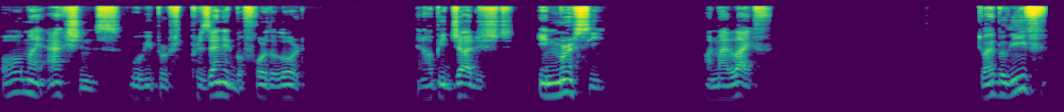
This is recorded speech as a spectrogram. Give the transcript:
all my actions will be pre- presented before the Lord and I'll be judged in mercy on my life? Do I believe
